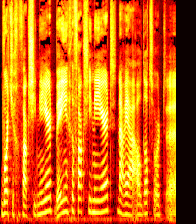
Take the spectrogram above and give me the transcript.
Word je gevaccineerd? Ben je gevaccineerd? Nou ja, al dat soort uh,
